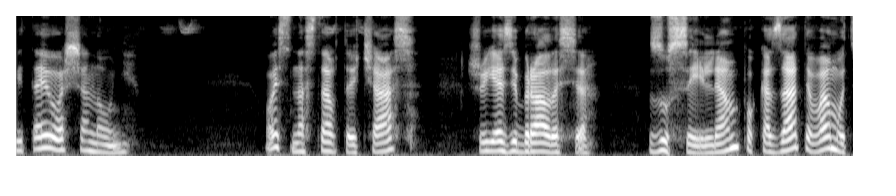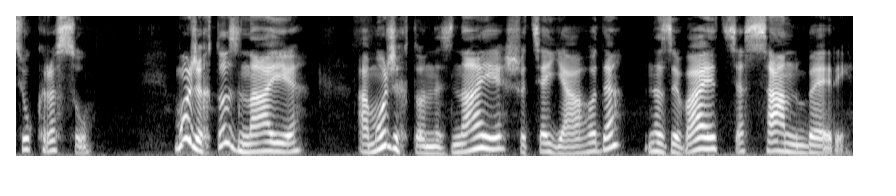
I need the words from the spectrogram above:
Вітаю вас, шановні. Ось настав той час, що я зібралася з зусиллям показати вам оцю красу. Може, хто знає, а може, хто не знає, що ця ягода називається Санбері.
